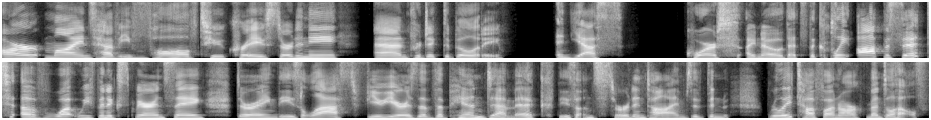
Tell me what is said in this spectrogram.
Our minds have evolved to crave certainty and predictability. And yes, of course, I know that's the complete opposite of what we've been experiencing during these last few years of the pandemic. These uncertain times have been really tough on our mental health.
